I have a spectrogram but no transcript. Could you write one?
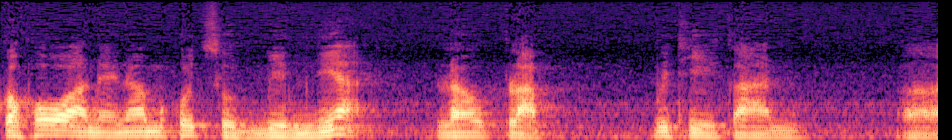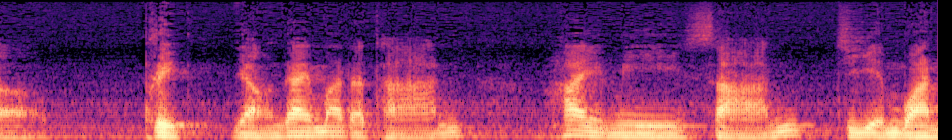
ก็เพราะว่าในน้ำมังคุดสูตรบิมเนี้ยเราปรับวิธีการผลิตอย่างได้มาตรฐานให้มีสาร GM1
